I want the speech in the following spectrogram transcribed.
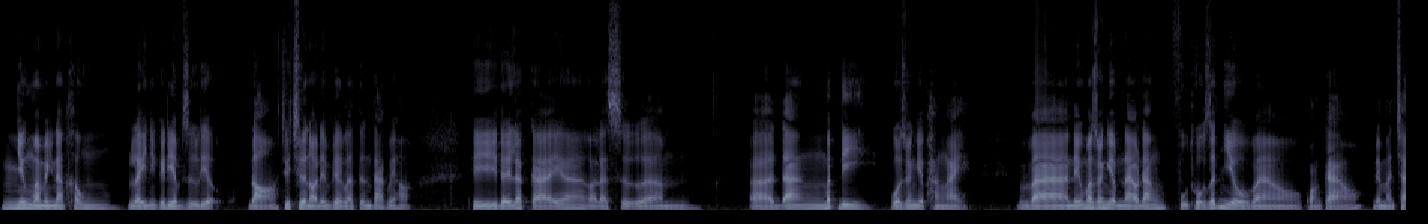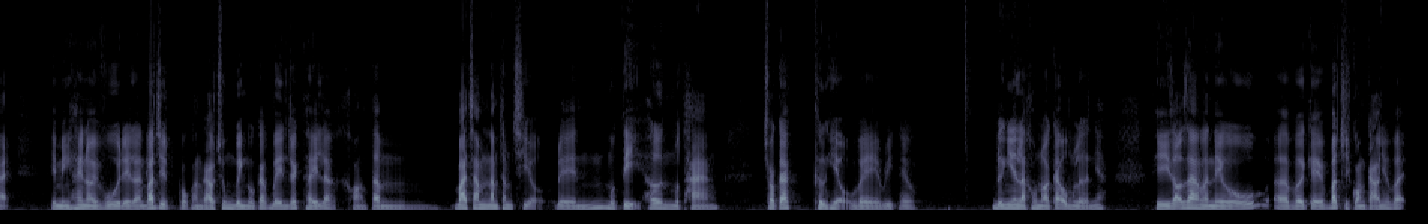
Nhưng mà mình đang không lấy những cái điểm dữ liệu đó chứ chưa nói đến việc là tương tác với họ. Thì đấy là cái ờ, gọi là sự uh, đang mất đi của doanh nghiệp hàng ngày. Và nếu mà doanh nghiệp nào đang phụ thuộc rất nhiều vào quảng cáo để mà chạy thì mình hay nói vui đấy là budget của quảng cáo trung bình của các bên Jack thấy là khoảng tầm 300 500 triệu đến 1 tỷ hơn một tháng cho các thương hiệu về retail. Đương nhiên là không nói các ông lớn nha. Thì rõ ràng là nếu uh, với cái budget quảng cáo như vậy,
